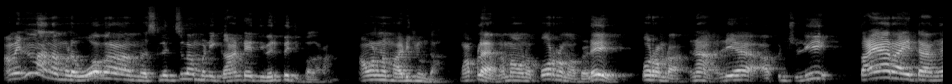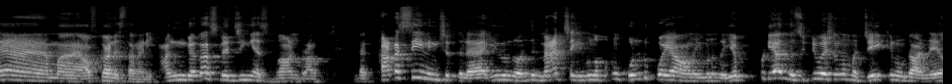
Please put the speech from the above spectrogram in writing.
அவன் என்ன நம்மளை ஓவரா நம்ம ஸ்லெட்ஜ்லாம் பண்ணி காண்டேத்தி வெறுப்பேத்தி பார்க்குறான் அவனை நம்ம அடிக்கணும்டா. மாப்பிள நம்ம அவனை போடுறோம் மாப்பிள. போடுறோம்டா. என்ன இல்லையா? அப்படின்னு சொல்லி தயாராயிட்டாங்க நம்ம ஆப்கானிஸ்தான் அணி. அங்கதான் ஸ்லெட்ஜிங் ஹஸ் கான் ராங் இந்த கடைசி நிமிஷத்துல இவங்க வந்து மேட்சை இவங்க பக்கம் கொண்டு போய் ஆகணும். இவங்க எப்படியா இந்த சுச்சுவேஷன் நம்ம ஜெயிக்கணும்டான்னு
